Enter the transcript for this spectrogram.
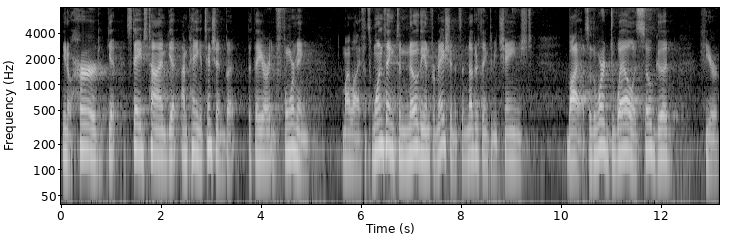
you know, heard, get stage time, get I'm paying attention, but that they are informing my life. It's one thing to know the information, it's another thing to be changed by it. So the word dwell is so good here.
